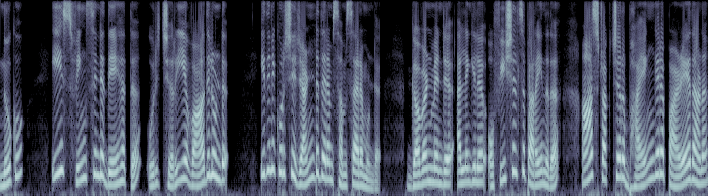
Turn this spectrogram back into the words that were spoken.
നോക്കൂ ഈ സ്ഫിങ്സിന്റെ ദേഹത്ത് ഒരു ചെറിയ വാതിലുണ്ട്. ഇതിനെക്കുറിച്ച് രണ്ടു തരം സംസാരമുണ്ട്. ഗവൺമെന്റ് അല്ലെങ്കിൽ ഒഫീഷ്യൽസ് പറയുന്നത് ആ സ്ട്രക്ചർ ഭയങ്കര പഴയതാണ്.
